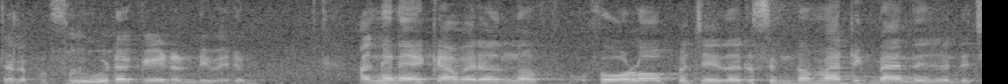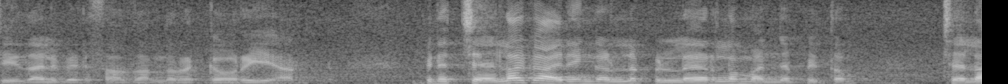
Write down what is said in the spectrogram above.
ചിലപ്പോൾ ഫ്ലൂയിഡൊക്കെ ഇടേണ്ടി വരും. അങ്ങനെയൊക്കെ അവരൊന്ന് ഫോളോ അപ്പ് ചെയ്ത് ഒരു സിംറ്റമാറ്റിക് മാനേജ്മെന്റ് ചെയ്താൽ ഇവർ സാധാരണ റിക്കവർ ചെയ്യാറുണ്ട്. പിന്നെ ചില കാര്യങ്ങളിൽ പിള്ളേരിലെ മഞ്ഞപ്പിത്തം ചില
